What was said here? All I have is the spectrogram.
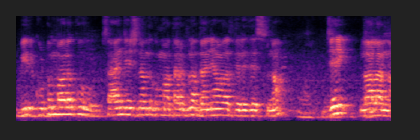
వీరి కుటుంబాలకు సాయం చేసినందుకు మా తరఫున ధన్యవాదాలు తెలియజేస్తున్నా. జై లాలన్న.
